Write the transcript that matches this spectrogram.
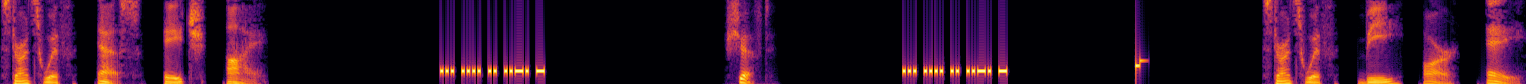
Starts with S, H, I. Shift. Starts with B, R, A.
